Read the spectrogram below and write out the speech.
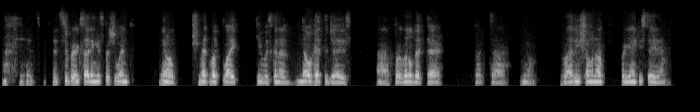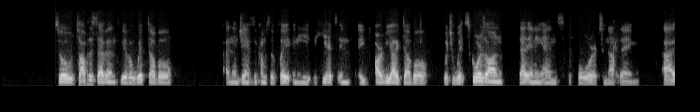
it's, it's super exciting, especially when you know Schmidt looked like he was going to no hit the Jays uh, for a little bit there, but uh, you know, glad he's showing up for Yankee Stadium. So top of the seventh, we have a Whit double, and then Jansen comes to the plate and he he hits in a RBI double, which Whit scores on. That inning ends four to nothing. Uh,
